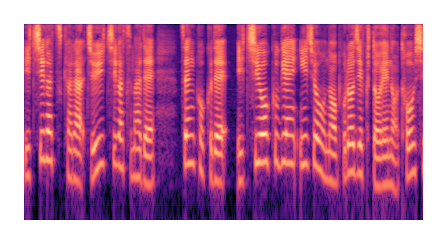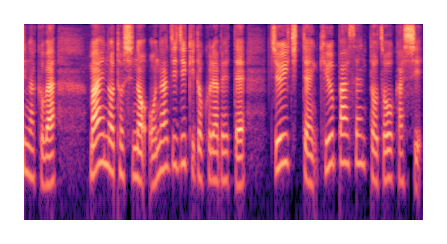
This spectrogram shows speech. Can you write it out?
1月から11月まで全国で1億元以上のプロジェクトへの投資額は前の年の同じ時期と比べて11.9%増加し、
